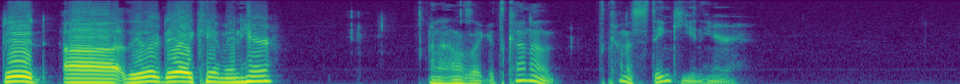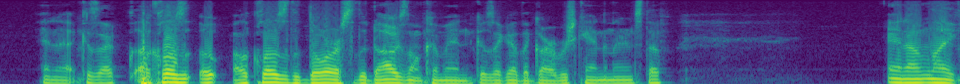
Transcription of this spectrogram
Dude, uh, the other day I came in here, and I was like, it's kind of it's kind of stinky in here. And because I I'll close oh, I'll close the door so the dogs don't come in because I got the garbage can in there and stuff. And I'm like,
